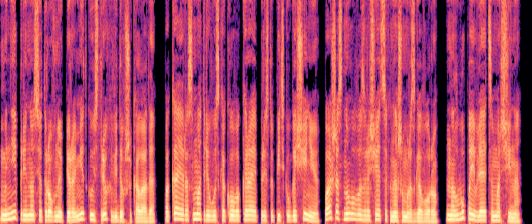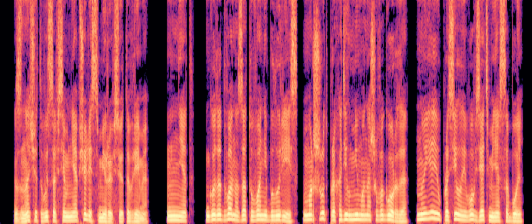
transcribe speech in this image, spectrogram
Мне приносят ровную пирамидку из трех видов шоколада. Пока я рассматриваю, с какого края приступить к угощению, Паша снова возвращается к нашему разговору. На лбу появляется морщина. «Значит, вы совсем не общались с Мирой все это время?» «Нет. Года два назад у Вани был рейс. Маршрут проходил мимо нашего города, но я и упросила его взять меня с собой.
